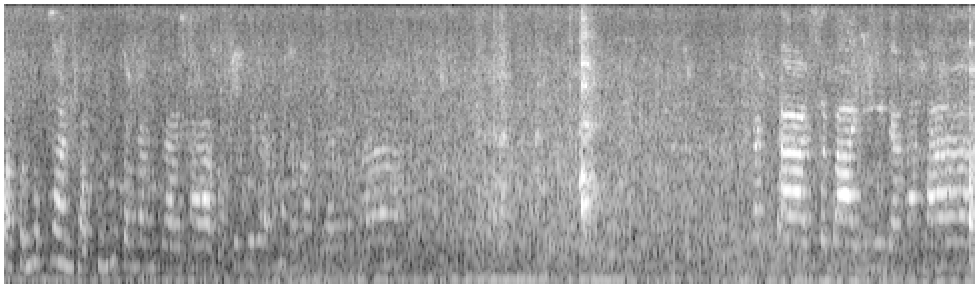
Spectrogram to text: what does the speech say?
ขอบคุณทุกท่าน ขอบคุณทุกกำลังใจค่ะ ขอบคุณที่ให้กำลังใจนะคะทักทาสบายดีกันนะคะ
